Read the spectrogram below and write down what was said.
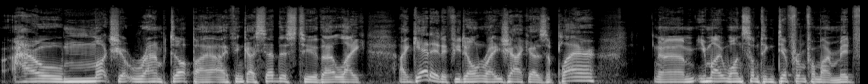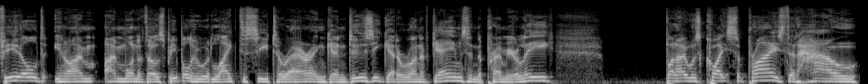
how much it ramped up. I, I think I said this to you that like I get it if you don't rate Xhaka as a player. Um, you might want something different from our midfield. You know, I'm I'm one of those people who would like to see Torreira and Guendouzi get a run of games in the Premier League but I was quite surprised at how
